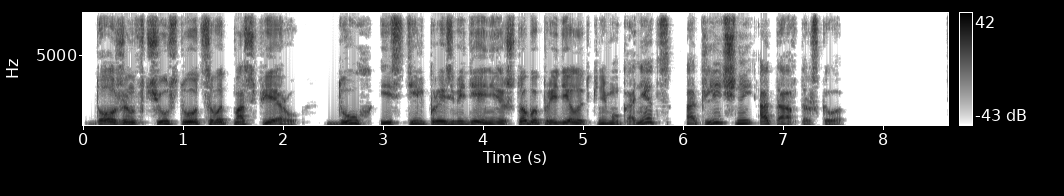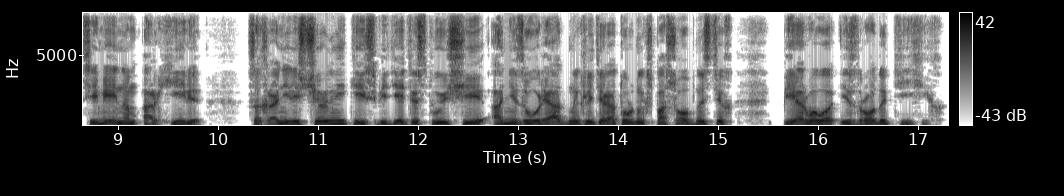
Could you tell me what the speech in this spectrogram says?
должен вчувствоваться в атмосферу, дух и стиль произведения, чтобы приделать к нему конец, отличный от авторского. В семейном архиве сохранились черновики, свидетельствующие о незаурядных литературных способностях первого из рода Тихих.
